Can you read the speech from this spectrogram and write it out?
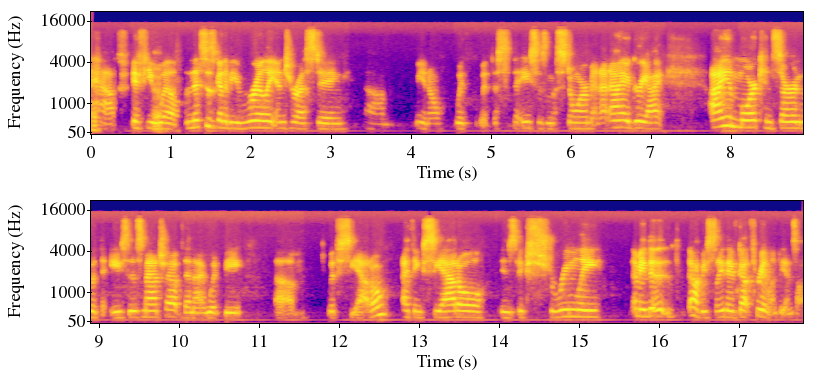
half, if you will, and this is going to be really interesting. Um, you know, with with the, the Aces and the Storm, and, and, I agree. I I am more concerned with the Aces matchup than I would be um, with Seattle. I think Seattle is extremely. I mean, the, obviously they've got three Olympians on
